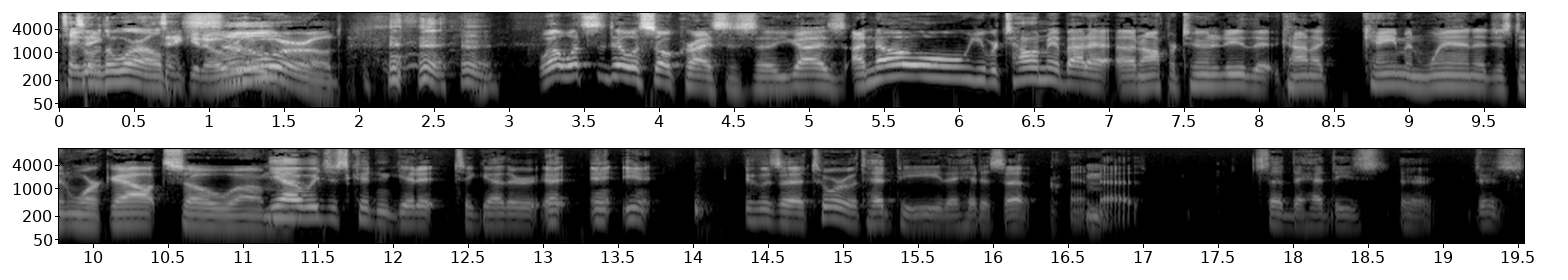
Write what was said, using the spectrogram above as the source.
take, over the world. Take it So- over the world. well, what's the deal with Soul Crisis? Uh, you guys, I know you were telling me about a, an opportunity that kind of came and went. It just didn't work out. So, um, Yeah, we just couldn't get it together. It, it, it was a tour with Hed PE. They hit us up and uh, said they had these. Or there's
